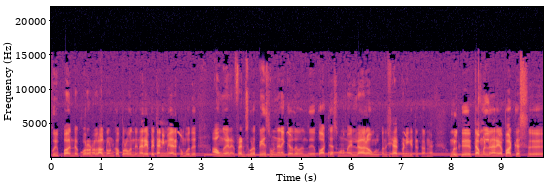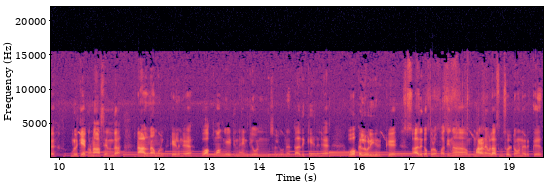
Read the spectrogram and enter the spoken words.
குறிப்பாக இந்த கொரோனா லாக்டவுனுக்கு அப்புறம் வந்து நிறைய பேர் தனிமையாக இருக்கும்போது அவங்க ஃப்ரெண்ட்ஸ் கூட பேசணும்னு நினைக்கிறத வந்து பாட்காஸ்ட் மூலமாக எல்லோரும் அவங்களுக்கு வந்து ஷேர் பண்ணிக்கிட்டு இருக்காங்க. உங்களுக்கு தமிழில் நிறையா பாட்காஸ்ட் உங்களுக்கு கேட்கணும்னு ஆசை இருந்தால் நாலு நாள் உங்களுக்கு கேளுங்க. வாக்மாங் எயிட்டீன் நைன்டி ஒன் சொல்லி ஒன்று இருக்குது அது கேளுங்க. ஓக்கல் ஒளி இருக்குது அதுக்கப்புறம் பார்த்திங்கன்னா மரண விலாசம்னு சொல்லிட்டு ஒன்று இருக்குது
